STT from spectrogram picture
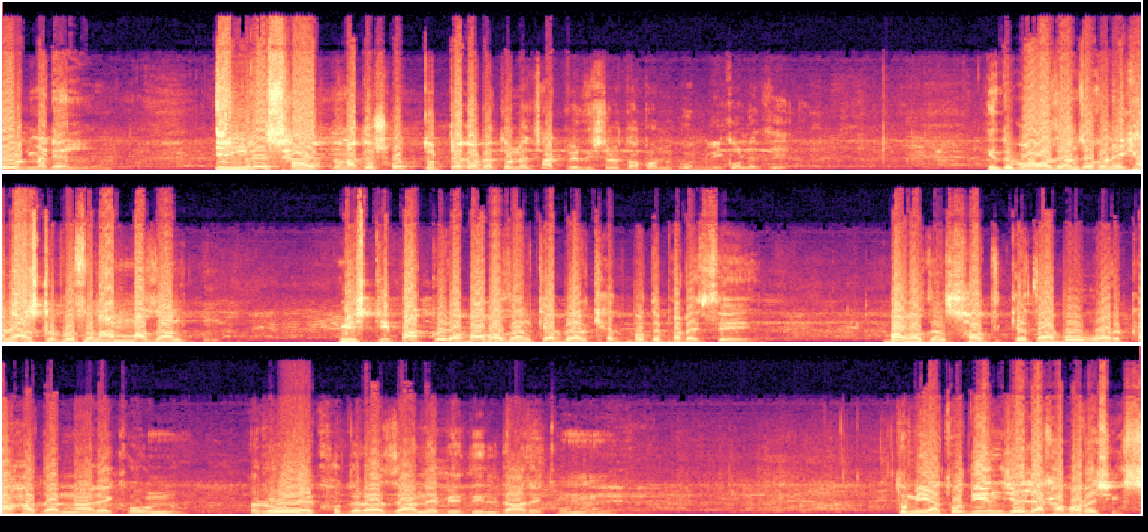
গোল্ড মেডেল ইংরেজ সাহেব ওনাকে সত্তর টাকা বেতনে চাকরি দিয়েছিল তখন হুগলি কলেজে কিন্তু বাবাজান যখন এখানে আসলো, প্রথম আম্মাজান মিষ্টি পাক করে বাবাজান ক্যাবলার খেদমতে পাঠাইছে। বাবাজান সদ কেতাবু ওয়ার কাহাদার না রেখুন রোয়ে খুদরা জানে বেদিল দা রেখুন তুমি এতদিন যে লেখাপড়া শিখছ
